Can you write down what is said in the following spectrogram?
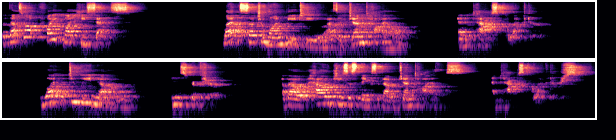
But that's not quite what he says. Let such a one be to you as a Gentile and a tax collector. What do we know in Scripture about how Jesus thinks about Gentiles and tax collectors?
